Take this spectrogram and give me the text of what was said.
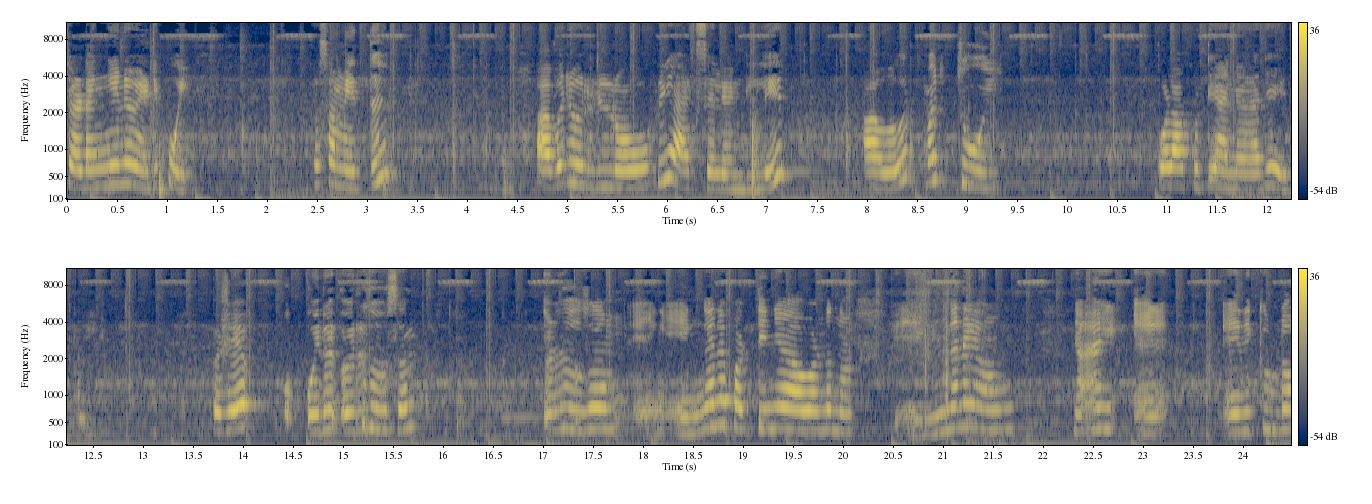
ചടങ്ങിന് വേണ്ടി പോയി. ആ സമയത്ത് അവരൊരു ലോബി ആക്സിഡന്റിൽ അവർ മരിച്ചുപോയി. അപ്പോൾ ആ കുട്ടി അനാഥയായിപ്പോയി. പക്ഷേ ഒരു ഒരു ദിവസം ഒരു ദിവസം എങ്ങനെ പട്ടിണി എങ്ങനെയാവും ഞാൻ എ- എനിക്കിവിടെ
